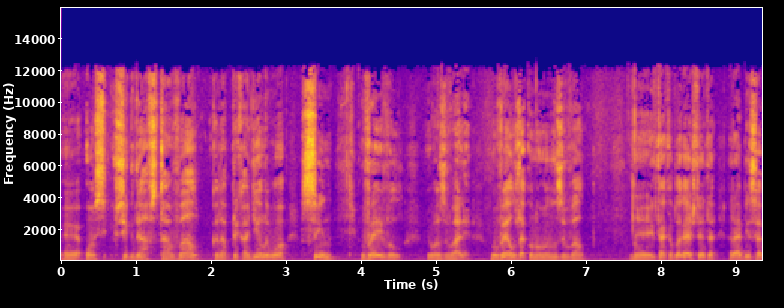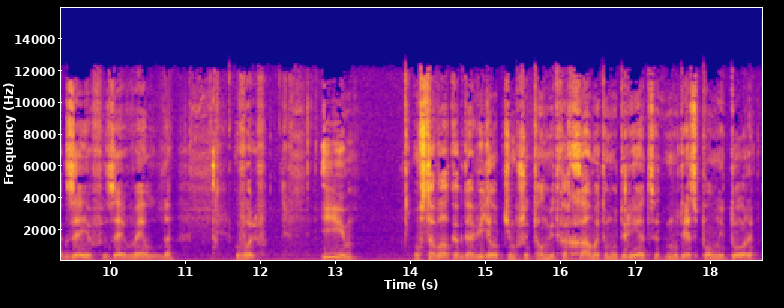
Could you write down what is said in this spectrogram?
Э, он всегда вставал, когда приходил его сын, Вейвел его звали. Вейвел, так он его называл. И так я полагаю, что это Раби Сакзеев, Зеев, Вейвел, да? Вольф. И он вставал, когда видел, почему, потому что Талмит Хахам, это мудрец, это мудрец полный Торы –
